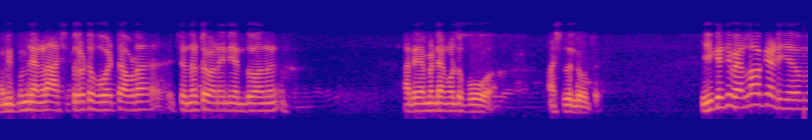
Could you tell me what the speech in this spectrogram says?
അങ്ങനെ ഇപ്പം ഞങ്ങൾ ആശുപത്രിയിലോട്ട് പോയിട്ട് അവിടെ ചെന്നിട്ട് വേണം ഇനി എന്തുവാന്ന് അറിയാൻ വേണ്ടി അങ്ങോട്ട് പോവുക ആശുപത്രിയിലോട്ട്. ഈ കക്ഷി വെള്ളമൊക്കെ അടിക്കും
